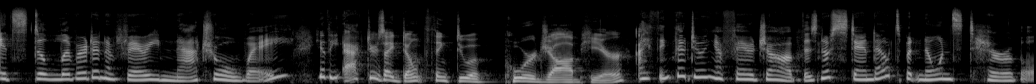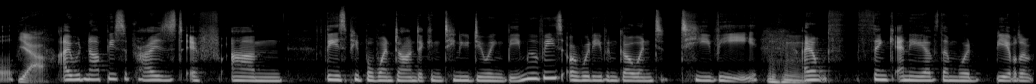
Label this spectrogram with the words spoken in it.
it's delivered in a very natural way. Yeah, the actors I don't think do a poor job here. I think they're doing a fair job. There's no standouts, but no one's terrible. Yeah. I would not be surprised if um, these people went on to continue doing B movies or would even go into TV. I don't th- think any of them would be able to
